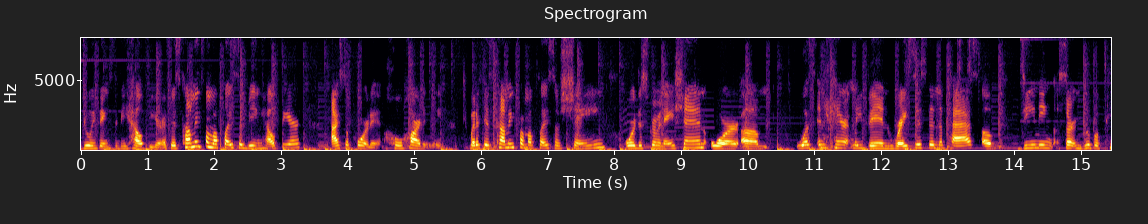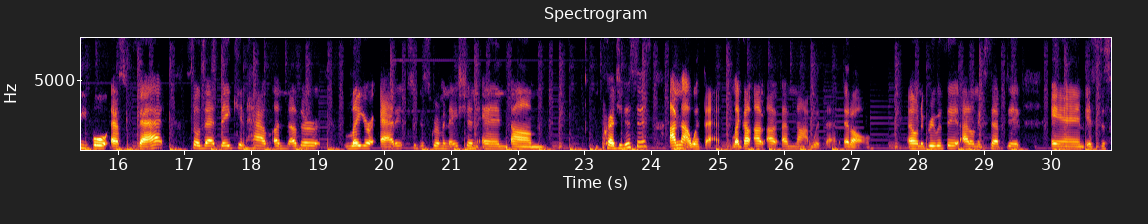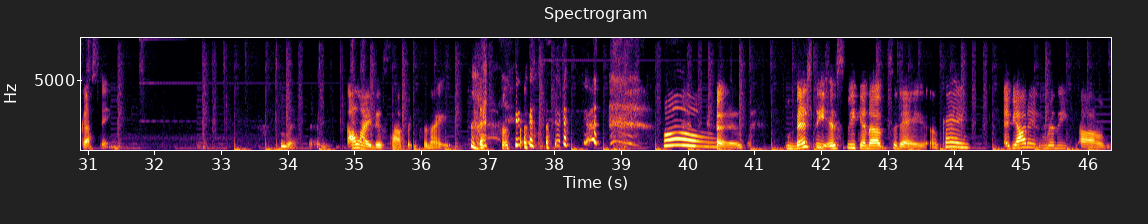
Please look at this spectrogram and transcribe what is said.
doing things to be healthier. If it's coming from a place of being healthier, I support it wholeheartedly. But if it's coming from a place of shame or discrimination or um, what's inherently been racist in the past of deeming a certain group of people as fat so that they can have another layer added to discrimination and um, prejudices, I'm not with that. Like I, I, I'm not with that at all. I don't agree with it. I don't accept it, and it's disgusting. Listen, I like this topic tonight oh, because Bestie is speaking up today. Okay, if y'all didn't really um,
